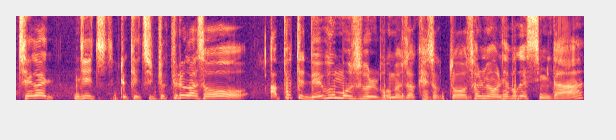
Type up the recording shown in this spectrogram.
제가 이제 이렇게 직접 들어가서 아파트 내부 모습을 보면서 계속 또 설명을 해보겠습니다.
